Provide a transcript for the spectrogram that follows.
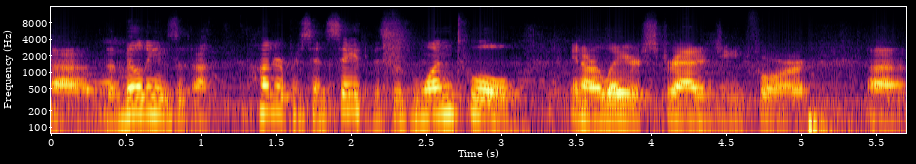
uh, the building's 100% safe. This is one tool in our layer strategy for uh,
